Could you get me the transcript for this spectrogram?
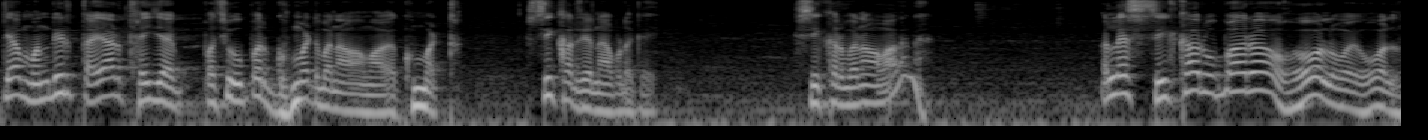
ત્યાં મંદિર તૈયાર થઈ જાય, પછી ઉપર ઘુમ્મટ બનાવવામાં આવે, ઘુમ્મટ. શિખર જેને આપણે કહીએ. શિખર બનાવવામાં આવે ને? એટલે શિખર ઉપર હોલ હોય, હોલ.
